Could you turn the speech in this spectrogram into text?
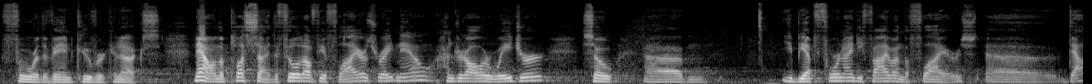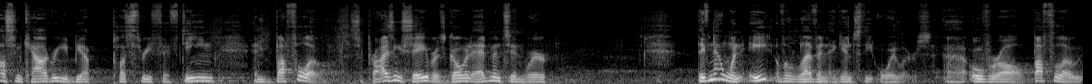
for the Vancouver Canucks. Now, on the plus side, the Philadelphia Flyers right now, $100 wagerer. So um, you'd be up 495 on the Flyers. Uh, Dallas and Calgary, you'd be up plus 315. And Buffalo, surprising Sabres, going to Edmonton, where They've now won eight of 11 against the Oilers uh, overall. Buffalo,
